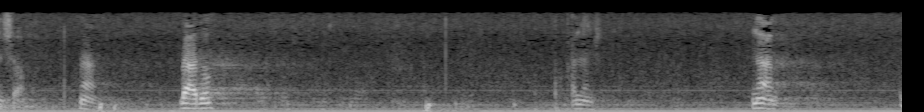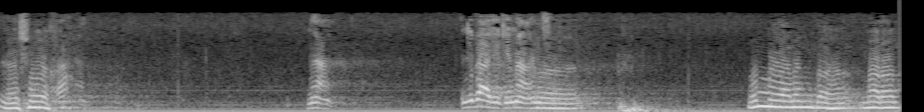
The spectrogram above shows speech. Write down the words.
إن شاء الله نعم بعده خلنا نمشي نعم. يا شيخ. نعم. اللي بعد يا جماعة آه أمي بها مرض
